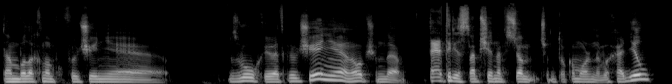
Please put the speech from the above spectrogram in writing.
Там была кнопка включения звука и отключения. Ну, в общем, да. Тетрис вообще на всем, чем только можно, выходил.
